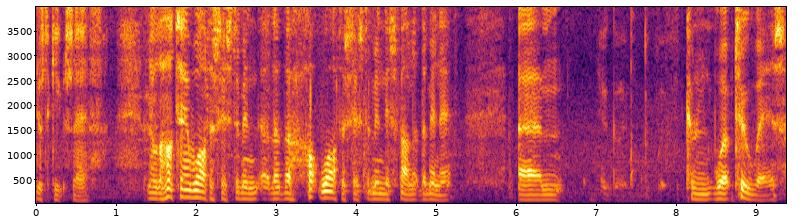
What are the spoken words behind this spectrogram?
just to keep safe. Now the hot air water system in uh, the, the, hot water system in this van at the minute um, can work two ways.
